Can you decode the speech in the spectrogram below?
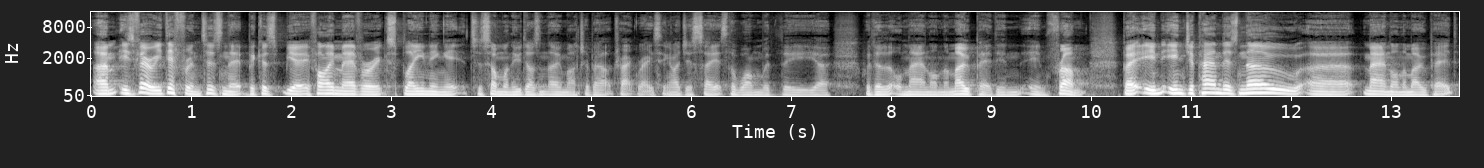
um, is very different, isn't it? Because yeah, if I'm ever explaining it to someone who doesn't know much about track racing, I just say it's the one with the uh, with the little man on the moped in, in front. But in, in Japan, there's no uh, man on the moped,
